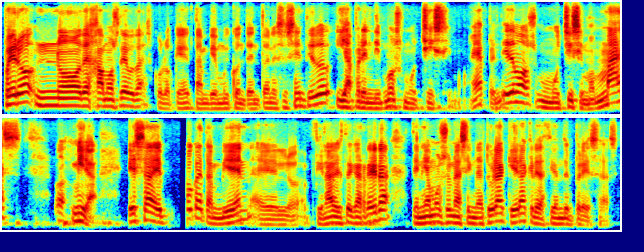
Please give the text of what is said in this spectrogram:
pero no dejamos deudas, con lo que también muy contento en ese sentido y aprendimos muchísimo, ¿eh? aprendimos muchísimo. Más, mira, esa época también, el, finales de carrera, teníamos una asignatura que era creación de empresas.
